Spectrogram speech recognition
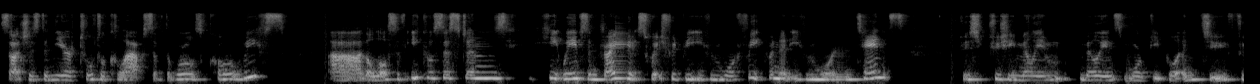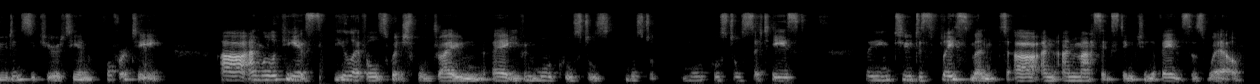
such as the near total collapse of the world's coral reefs, uh, the loss of ecosystems, heat waves and droughts, which would be even more frequent and even more intense, pushing million, millions more people into food insecurity and poverty. Uh, and we're looking at sea levels which will drown uh, even more coastal, more coastal cities leading to displacement uh, and, and, mass extinction events as well.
